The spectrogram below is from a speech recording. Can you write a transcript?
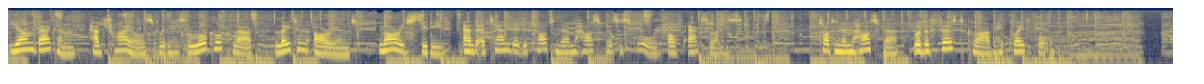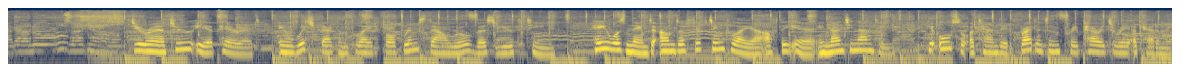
Young Beckham had trials with his local club Leyton Orient, Norwich City, and attended Tottenham Hotspur's School of Excellence. Tottenham Hotspur was the first club he played for. During a two-year period in which Beckham played for Brimsdown Rovers youth team, he was named Under 15 Player of the Year in 1990. He also attended Bradenton Preparatory Academy,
